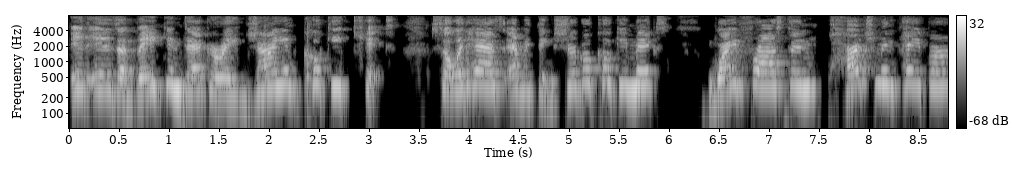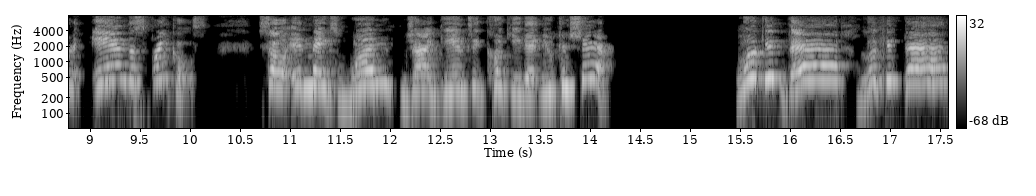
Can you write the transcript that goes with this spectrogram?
It is a bake and decorate giant cookie kit. So it has everything sugar cookie mix, white frosting, parchment paper, and the sprinkles. So it makes one gigantic cookie that you can share. Look at that. Look at that.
